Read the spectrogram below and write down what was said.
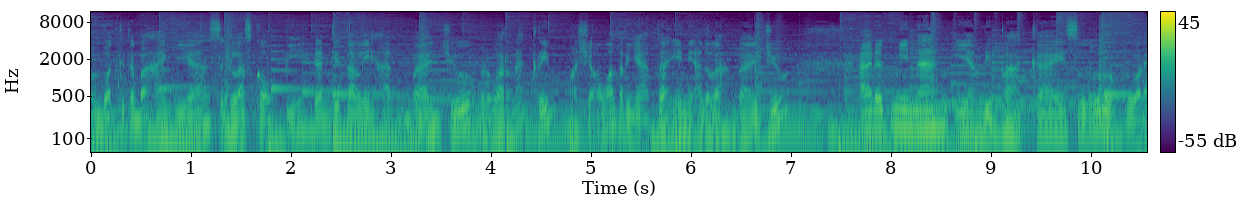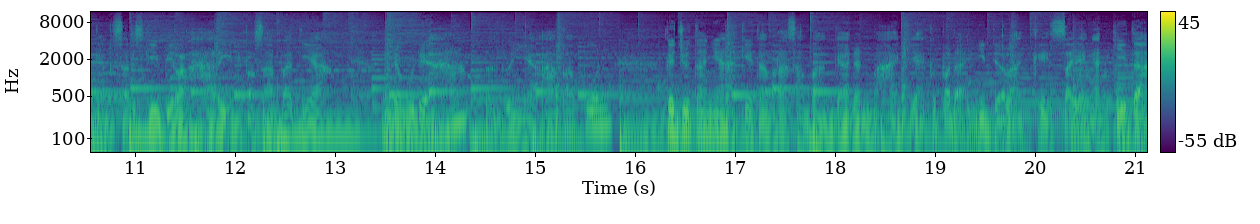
membuat kita bahagia, segelas kopi dan kita lihat baju berwarna krim. Masya Allah ternyata ini adalah baju adat Minang yang dipakai seluruh keluarga besar Rizky Bilar hari ini persahabat ya. Mudah-mudahan tentunya apa pun Kejutannya kita merasa bangga dan bahagia kepada idola kesayangan kita.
